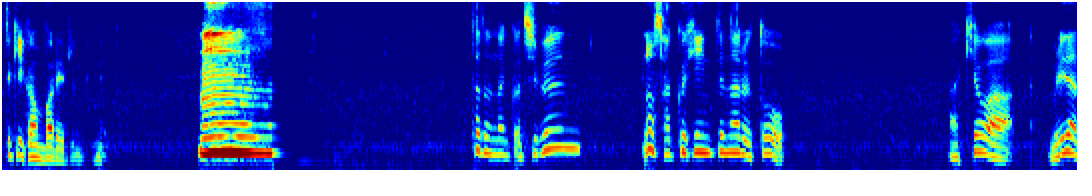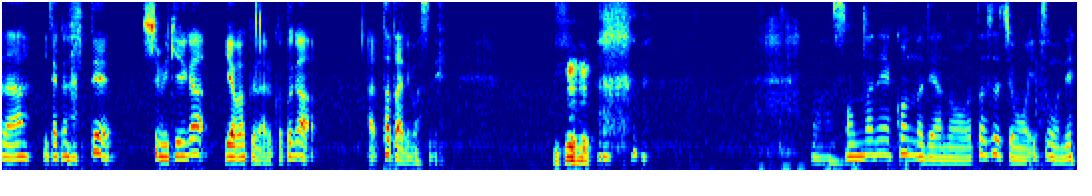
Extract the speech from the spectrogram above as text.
的頑張れるんだね。うん。ただなんか自分の作品ってなると、あ、今日は無理だな、みたくなって、締め切りがやばくなることが多々ありますね。まあ、そんなね、こんなであの、私たちもいつもね、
